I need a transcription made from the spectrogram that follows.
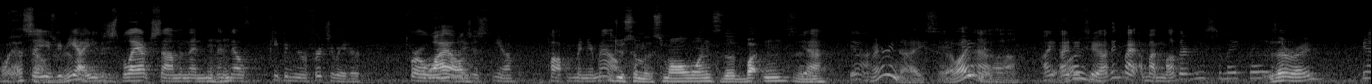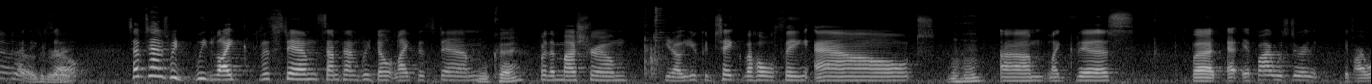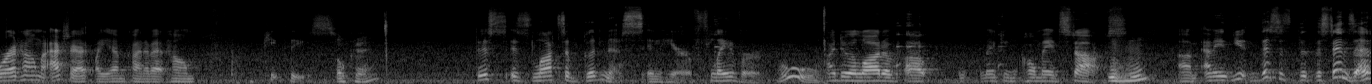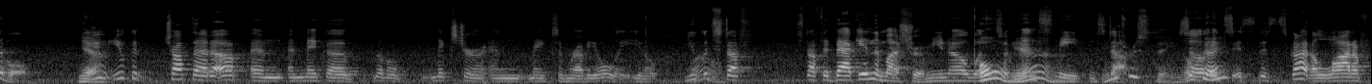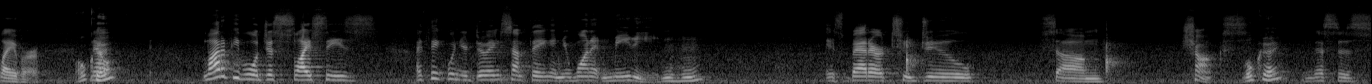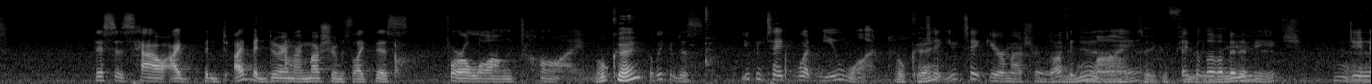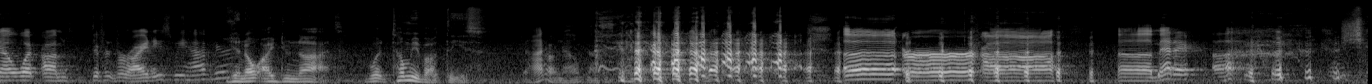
Boy, that So sounds you could, really yeah, you good. could just blanch some, and then Mhm. and they'll keep in your refrigerator for a Oh, while. nice. Just you know, pop them in your mouth. do some of the small ones, the buttons. And Yeah, yeah. Very nice. I like it. Yeah, I, I, I do too. it. I think my, my mother used to make those. Is that right? Yeah, Yeah, I think so. Sometimes we, we like the stem, sometimes we don't like the stem. Okay. For the mushroom, you know, you could take the whole thing out Mm-hmm. um, like this. But uh, if I was doing, if I were at home, actually I, I am kind of at home, keep these. Okay. This is lots of goodness in here, flavor. Ooh. I do a lot of uh, making homemade stocks. Mm -hmm. Um, I mean, you, this is the, the stem's edible, Yeah. You, you could chop that up and, and make a little mixture and make some ravioli. You know, you Wow. could stuff stuff it back in the mushroom. You know, with Oh, some yeah. mincemeat and stuff. Interesting. So Okay. it's, it's it's got a lot of flavor. Okay. Now, a lot of people will just slice these. I think when you're doing something and you want it meaty, Mm-hmm. It's better to do some chunks. Okay. And this is this is how I've been I've been doing my mushrooms like this for a long time. Okay. So we can just you can take what you want. Okay. Take, you take your mushrooms. I'll take Yeah, I'll mine. take a Take few a of little bit of each. Do you know what um, different varieties we have here? You know, I do not. What? Tell me about these. I don't know. No, uh, er, uh, uh, maitake. Uh, sh-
